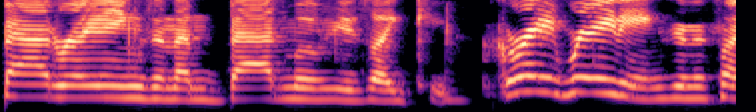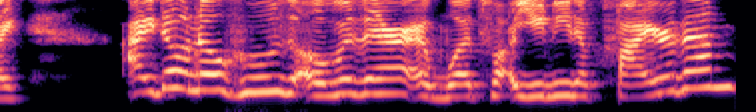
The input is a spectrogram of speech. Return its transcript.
bad ratings, and then bad movies like great ratings, and it's like I don't know who's over there and what's. What you need to fire them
